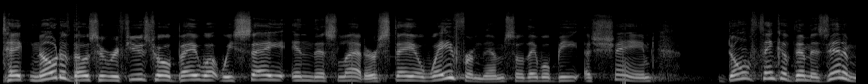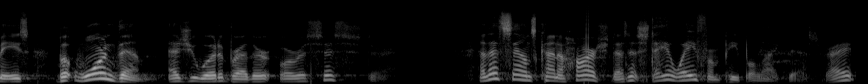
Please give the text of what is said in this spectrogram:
Take note of those who refuse to obey what we say in this letter. Stay away from them so they will be ashamed. Don't think of them as enemies, but warn them as you would a brother or a sister. Now that sounds kind of harsh, doesn't it? Stay away from people like this, right?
